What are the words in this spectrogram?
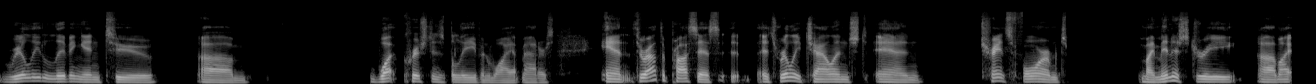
really living into um, what christians believe and why it matters and throughout the process it's really challenged and transformed my ministry uh, my,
